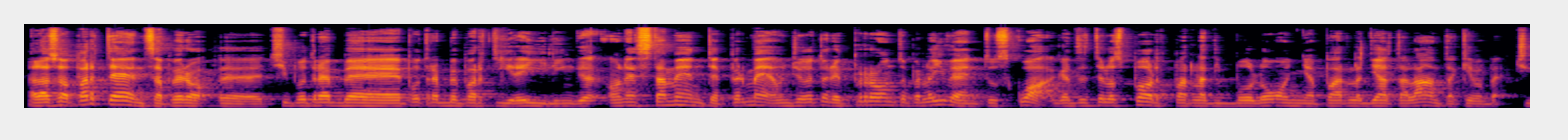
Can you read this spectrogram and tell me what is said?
alla sua partenza, però eh, ci potrebbe, potrebbe partire Ealing. Onestamente per me è un giocatore pronto per la Juventus, qua Gazzettello Sport parla di Bologna, parla di Atalanta, che vabbè ci,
